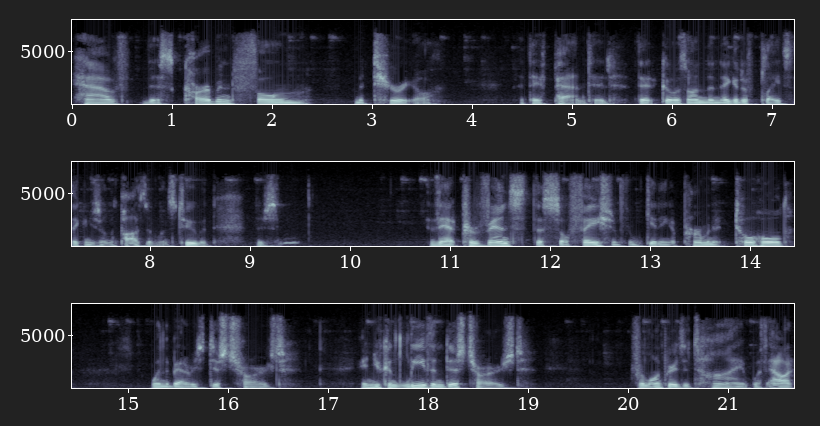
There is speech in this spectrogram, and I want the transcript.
have this carbon foam material that they've patented that goes on the negative plates. They can use it on the positive ones too, but there's that prevents the sulfation from getting a permanent toehold when the battery is discharged. And you can leave them discharged for long periods of time without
